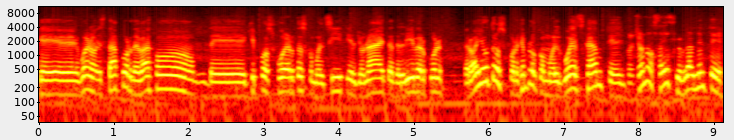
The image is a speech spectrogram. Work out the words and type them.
que bueno, está por debajo de equipos fuertes como el City, el United, el Liverpool, pero hay otros, por ejemplo, como el West Ham, que pues yo no sé si realmente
